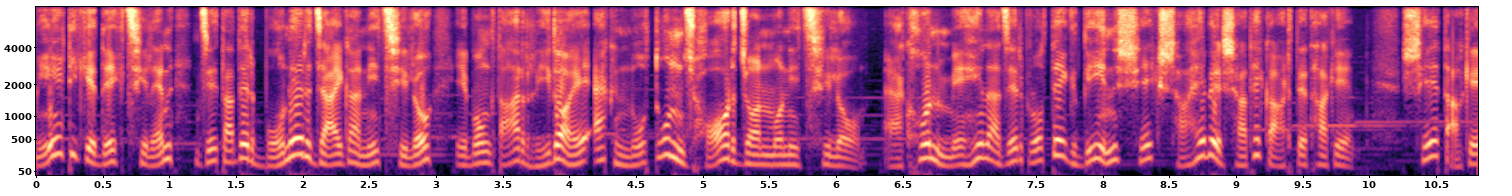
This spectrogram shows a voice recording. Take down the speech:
মেয়েটিকে দেখছিলেন যে তাদের বোনের জায়গা নিচ্ছিল এবং তার হৃদয়ে এক নতুন ঝড় জন্ম নিচ্ছিল। এখন মেহনাজের প্রত্যেক দিন শেখ সাহেবের সাথে কাটতে থাকে। সে তাকে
